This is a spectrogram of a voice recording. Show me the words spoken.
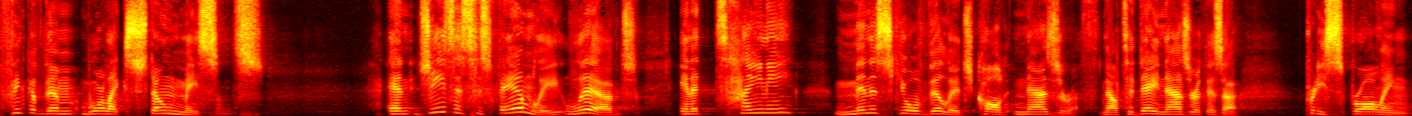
think of them more like stonemasons. And Jesus, his family, lived in a tiny, minuscule village called Nazareth. Now, today, Nazareth is a pretty sprawling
